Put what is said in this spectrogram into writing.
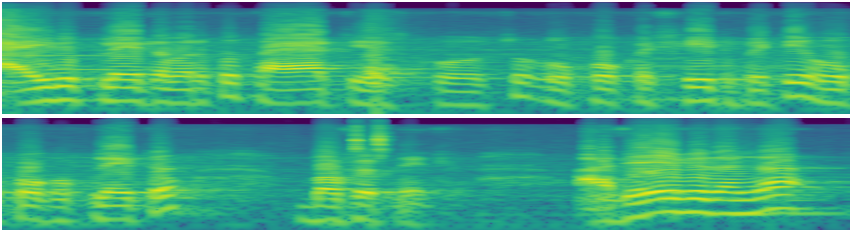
ఐదు ప్లేట్ల వరకు తయారు చేసుకోవచ్చు. ఒక్కొక్క షీట్ పెట్టి ఒక్కొక్క ప్లేట్ బఫే ప్లేట్. అదేవిధంగా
